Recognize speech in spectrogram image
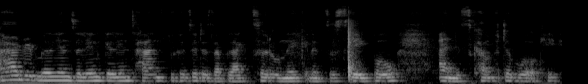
100 million zillion gillion times because it is a black turtleneck and it's a staple and it's comfortable. Okay,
